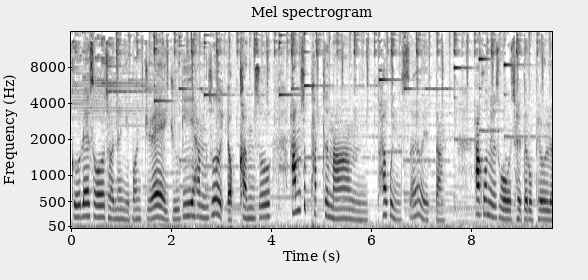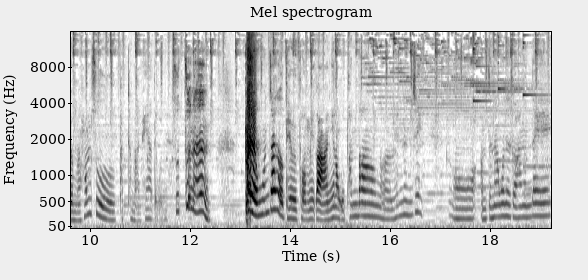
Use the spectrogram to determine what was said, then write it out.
그래서 저는 이번 주에 유리 함수, 역함수, 함수 파트만 하고 있어요, 일단. 학원에서 제대로 배우려면 함수 파트만 해야 되거든요. 수투는 혼자서 배울 범위가 아니라고 판단을 했는지, 어, 아무튼 학원에서 하는데,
